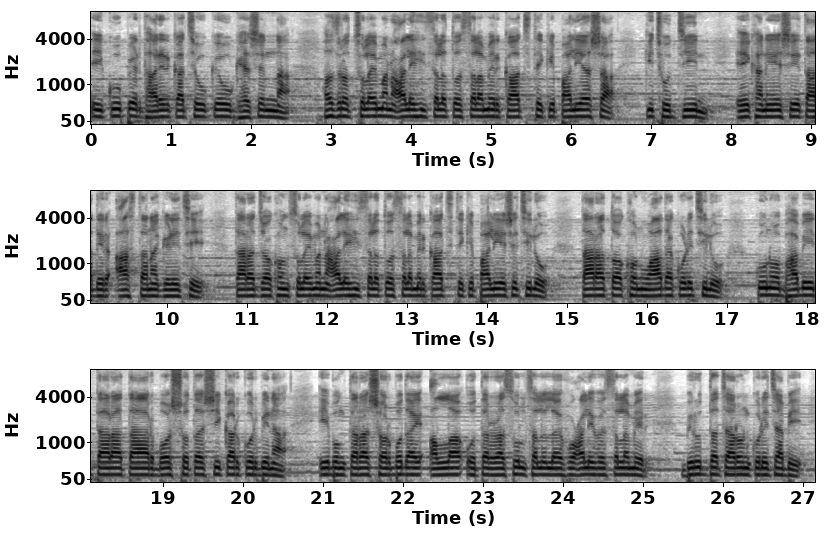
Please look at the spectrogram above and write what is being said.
এই কূপের ধারের কাছেও কেউ ঘেঁষেন না। হজরত সুলাইমান আলহি সাল্লাতামের কাছ থেকে পালিয়ে আসা কিছু জিন এখানে এসে তাদের আস্তানা গেড়েছে। তারা যখন সুলাইমান আলহি সাল্লাতামের কাছ থেকে পালিয়ে এসেছিল, তারা তখন ওয়াদা করেছিল, কোনোভাবেই তারা তার বশ্যতা স্বীকার করবে না এবং তারা সর্বদাই আল্লাহ ও তার রাসুল সাল্লু আলহিহাসাল্লামের বিরুদ্ধাচারণ করে যাবে।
